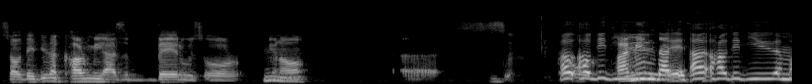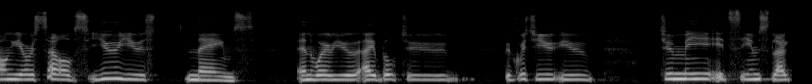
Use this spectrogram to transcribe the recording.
so they didn't call me as a Behrouz or you Mm. know uh, How, how did you I mean that uh, uh, how did you among yourselves you used names and were you able to because you you to me it seems like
